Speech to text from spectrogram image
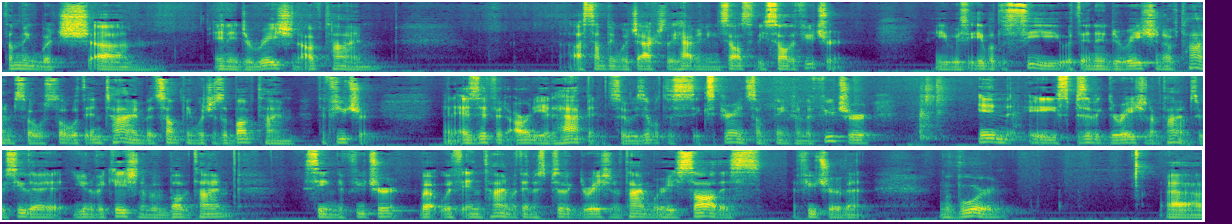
something which, um, in a duration of time, uh, something which actually happened. He saw, he saw the future. He was able to see within a duration of time, so still within time, but something which is above time, the future, and as if it already had happened. So he was able to experience something from the future in a specific duration of time. So we see the unification of above time, seeing the future, but within time, within a specific duration of time, where he saw this a future event. Mavur. Uh,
